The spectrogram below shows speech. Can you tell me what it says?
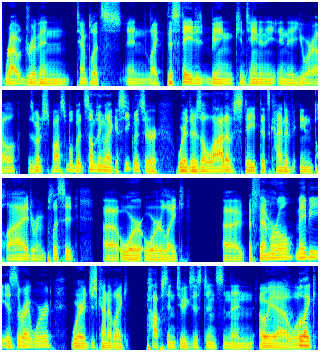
route driven templates, and like the state being contained in the in the URL as much as possible. But something like a sequencer where there's a lot of state that's kind of implied or implicit, uh, or or like uh, ephemeral maybe is the right word, where it just kind of like pops into existence and then oh yeah, well, Well, like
